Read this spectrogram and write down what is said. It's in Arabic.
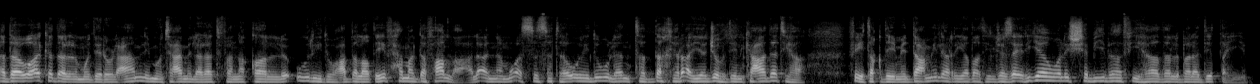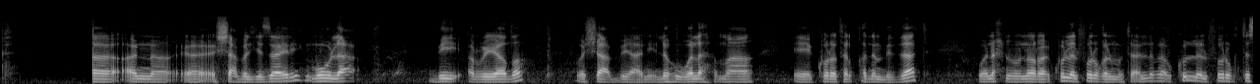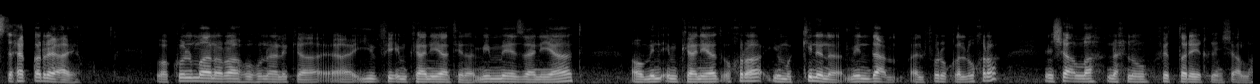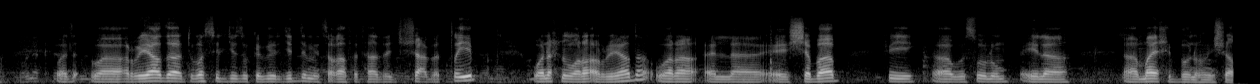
هذا وأكد المدير العام لمتعاملات فالنقال أوريد عبد اللطيف حمد دفع الله على أن مؤسسة أوريد لن تدخر أي جهد كعادتها في تقديم الدعم للرياضه الجزائرية وللشبيبة في هذا البلد الطيب. أن الشعب الجزائري مولع بالرياضة والشعب يعني له وله مع كرة القدم بالذات ونحن نرى كل الفرق المتألقة وكل الفرق تستحق الرعاية وكل ما نراه هنالك في إمكانياتنا من ميزانيات أو من إمكانيات أخرى يمكننا من دعم الفرق الأخرى. إن شاء الله نحن في الطريق إن شاء الله. والرياضة تمثل جزء كبير جدا من ثقافة هذا الشعب الطيب. ونحن وراء الرياضة وراء الشباب في وصولهم إلى ما يحبونه إن شاء الله.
